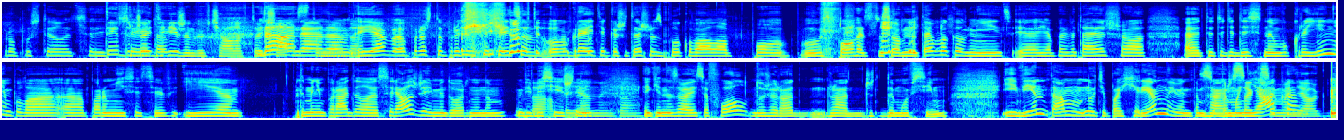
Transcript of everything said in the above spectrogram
пропустила цей Ти цей Joy етап. Division вивчала в той да, час. да, тому, да. да. Я е, просто про Fifty Shades of Grey тільки що теж розблокувала по, по спогад стосовно тебе, Калміць. Я, я пам'ятаю, що е, ти тоді десь не в Україні була е, пару місяців, і ти мені порадила серіал з Джеймі Дорнаном, BBC-шний. Да, да. який називається Фол, дуже рад радимо всім. І він там, ну, типу, охеренний, він там грає маньяка. маньяк, да.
